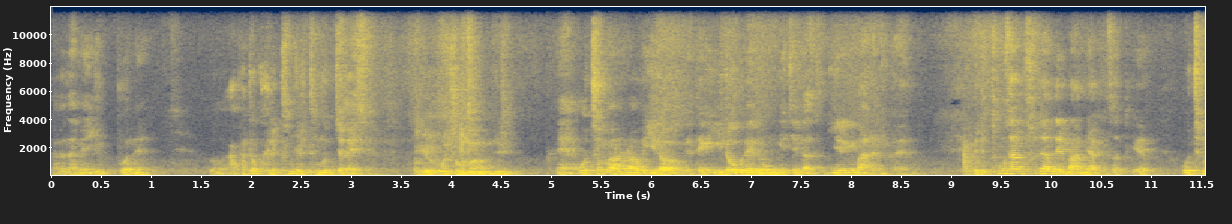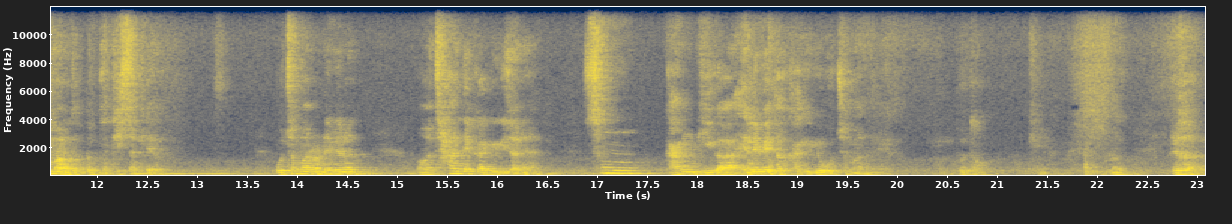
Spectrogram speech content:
자, 그다음에 6번에 그 아파트 관리 품질 등급제가 있어요. 이게 5천만 원이? 네, 5천만 원하고 1억하고요. 되게 1억으로 해놓은 게 제일 낫죠. 2억이 많으니까요. 근데 통상 소장들이 마음이 약해서 어떻게 해요? 5천만 원부터 묻기 시작해요. 5천만 원이면은 어, 차 한 대 가격이잖아요. 승강기가 엘리베이터 가격이 5천만 원이에요. 보통. 물론 그래서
